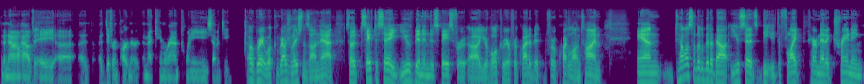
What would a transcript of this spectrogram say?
and I now have a, uh, a, a different partner and that came around 2017 Oh, great. Well, congratulations on that. So, it's safe to say you've been in this space for uh, your whole career for quite a bit, for quite a long time. And tell us a little bit about you said it's B, the flight paramedic training.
